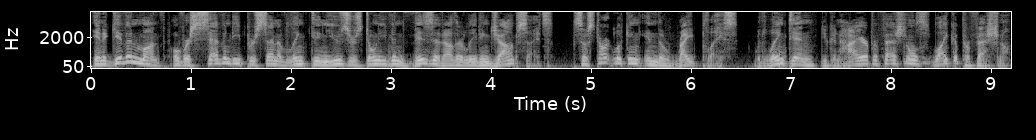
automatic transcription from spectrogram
In a given month, over 70% of LinkedIn users don't even visit other leading job sites. So start looking in the right place. With LinkedIn, you can hire professionals like a professional.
